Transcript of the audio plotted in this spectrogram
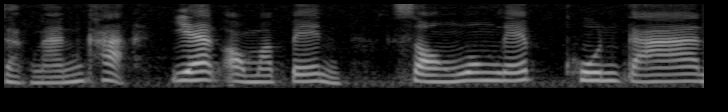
จากนั้นค่ะ แยกออกมาเป็น 2 วงเล็บคูณกัน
